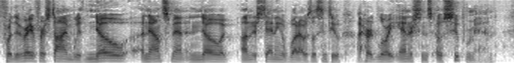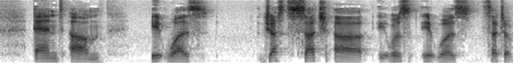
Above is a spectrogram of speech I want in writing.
for the very first time, with no announcement and no understanding of what I was listening to, I heard Laurie Anderson's "Oh Superman," and um, it was just such a it was it was such a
